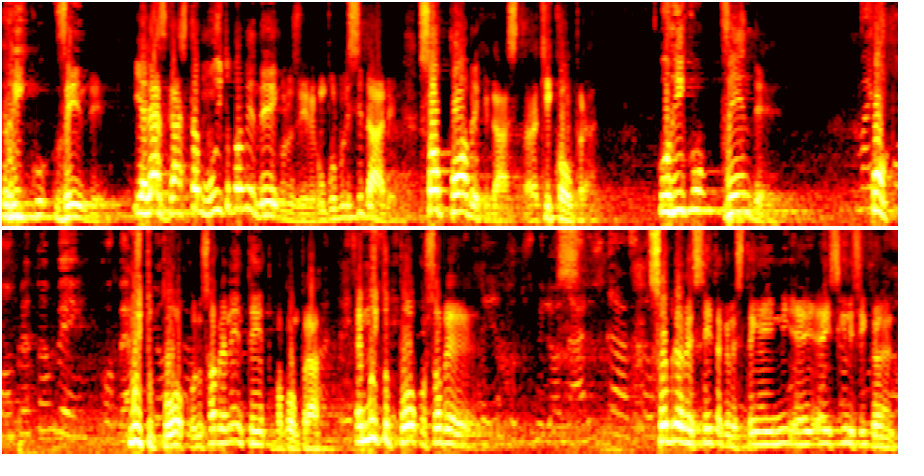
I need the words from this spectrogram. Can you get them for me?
Rico vende. E aliás, gasta muito para vender, inclusive, com publicidade. Só o pobre que gasta, que compra. O rico vende. Mas Com... compra também. Roberto muito pouco, não sobra nem tempo para comprar. É muito pouco sobre. Sobre a receita que eles têm é, é, é insignificante.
